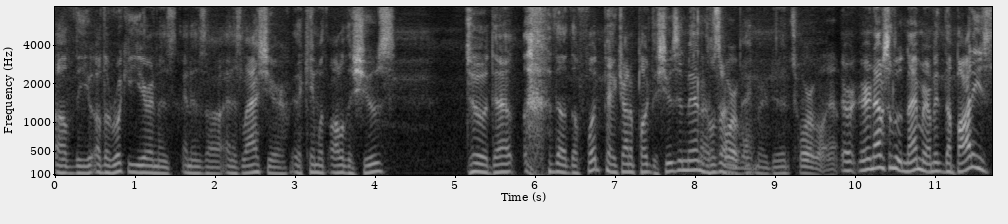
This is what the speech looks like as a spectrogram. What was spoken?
of the of the rookie year and his and his uh, and his last year that came with all of the shoes. Dude, that the the foot peg trying to plug the shoes in, man, That's those are horrible. a nightmare, dude. It's horrible. Yeah. They're, they're an absolute nightmare. I mean, the bodies,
